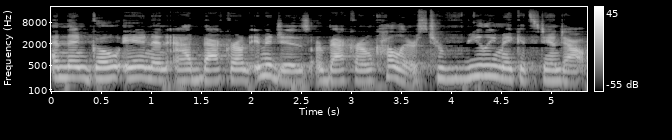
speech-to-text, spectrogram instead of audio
and then go in and add background images or background colors to really make it stand out.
